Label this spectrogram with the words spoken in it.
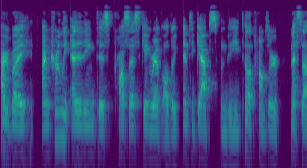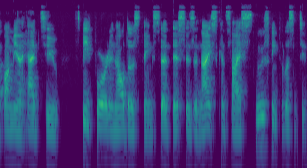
Hi everybody, I'm currently editing this process, getting rid of all the empty gaps when the teleprompter messed up on me I had to speed forward and all those things so that this is a nice, concise, smooth thing to listen to.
